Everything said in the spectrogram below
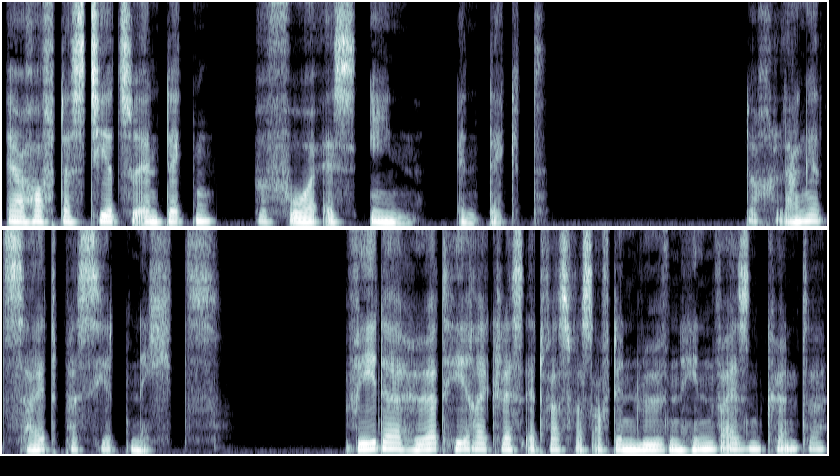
Er hofft, das Tier zu entdecken, bevor es ihn entdeckt. Doch lange Zeit passiert nichts. Weder hört Herakles etwas, was auf den Löwen hinweisen könnte,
